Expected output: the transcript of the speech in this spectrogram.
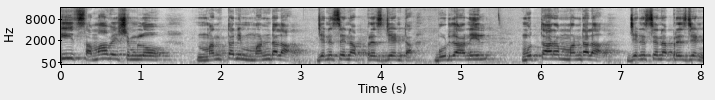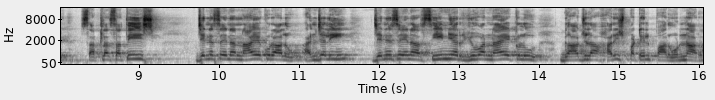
ఈ సమావేశంలో మంతని మండల జనసేన ప్రెసిడెంట్ బూడిద అనిల్ ముత్తారం మండల జనసేన ప్రెసిడెంట్ సట్ల సతీష్ జనసేన నాయకురాలు అంజలి జనసేన సీనియర్ యువ నాయకులు గాజుల హరీష్ పటేల్ పాల్గొన్నారు.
